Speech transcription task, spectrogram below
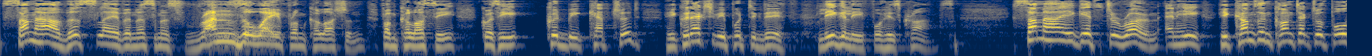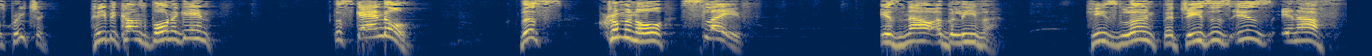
Somehow this slave Onesimus runs away from Colossian, from Colossae because he could be captured. He could actually be put to death legally for his crimes. Somehow he gets to Rome and he, he comes in contact with Paul's preaching and he becomes born again. The scandal. This criminal slave is now a believer. He's learned that Jesus is enough.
